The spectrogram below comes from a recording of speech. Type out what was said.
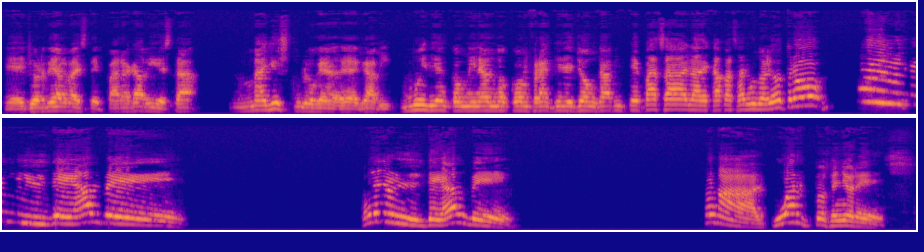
eh, Jordi Alba, este para Gaby, está mayúsculo Gaby, muy bien combinando con Frankie de Jong, Gaby te pasa, la deja pasar uno el otro, ¡Gol de Alves! ¡Gol de Alves! Toma, al cuarto, señores.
